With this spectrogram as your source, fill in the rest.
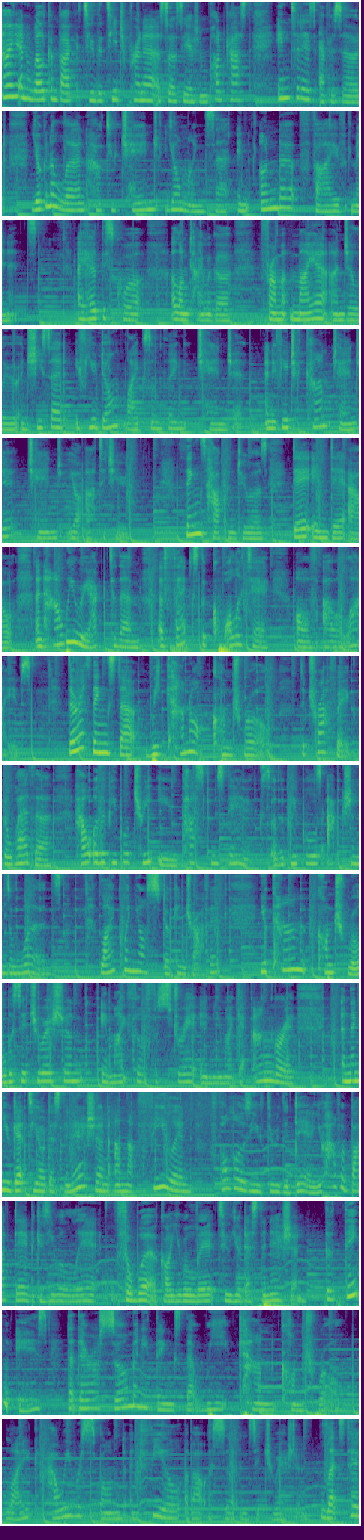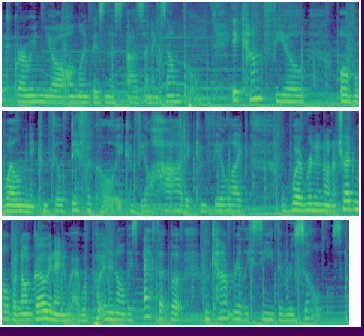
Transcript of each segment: Hi, and welcome back to the Teachpreneur Association podcast. In today's episode, you're going to learn how to change your mindset in under five minutes. I heard this quote a long time ago from Maya Angelou, and she said, If you don't like something, change it. And if you can't change it, change your attitude. Things happen to us day in, day out, and how we react to them affects the quality of our lives. There are things that we cannot control the traffic, the weather, how other people treat you, past mistakes, other people's actions and words. Like when you're stuck in traffic, you can't control the situation. It might feel frustrating, you might get angry, and then you get to your destination, and that feeling follows you through the day. You have a bad day because you were late for work or you were late to your destination. The thing is that there are so many things that we can control, like how we respond and feel about a certain situation. Let's take growing your online business as an example. It can feel overwhelming, it can feel difficult, it can feel hard, it can feel like we're running on a treadmill but not going anywhere. We're putting in all this effort, but we can't really see the results.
